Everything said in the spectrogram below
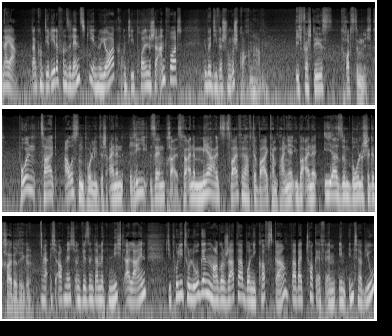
Naja, dann kommt die Rede von Zelensky in New York und die polnische Antwort, über die wir schon gesprochen haben. Ich verstehe es trotzdem nicht. Polen zahlt außenpolitisch einen Riesenpreis für eine mehr als zweifelhafte Wahlkampagne über eine eher symbolische Getreideregel. Ja, ich auch nicht. Und wir sind damit nicht allein. Die Politologin Margorzata Bonikowska war bei Tok FM im Interview.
